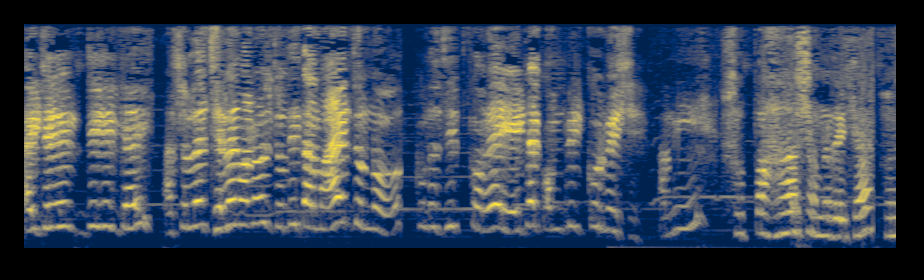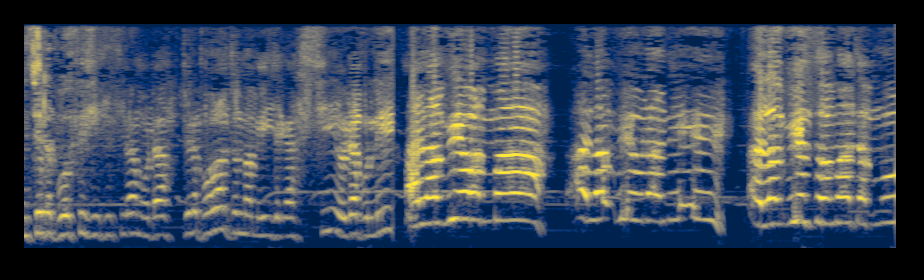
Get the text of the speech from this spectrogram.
Didn't did গাই, আসলে ছেলে মানুষ যদি তার মায়ের জন্য কোনো জিত করে এটা কমপ্লিট করবে সে। আমি সব পাহাড় সামনে রেখা যেটা বলতে শিখেছিলাম ওটা, যেটা বলার জন্য আমি এই জায়গায় আসছি, ওটা বলি আই লাভ ইউ আম্মা! আই লাভ ইউ নানি I love you so much আম্মু!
